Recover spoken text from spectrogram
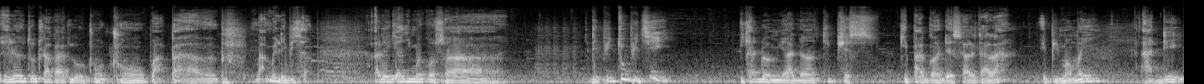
et là, toute la au tonton, papa, pff, m'a mêlé puis ça. Alors, il a dit, moi, comme ça, depuis tout petit, il a dormi dans une petite pièce qui pas grande des salles là, et puis maman, a dit,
